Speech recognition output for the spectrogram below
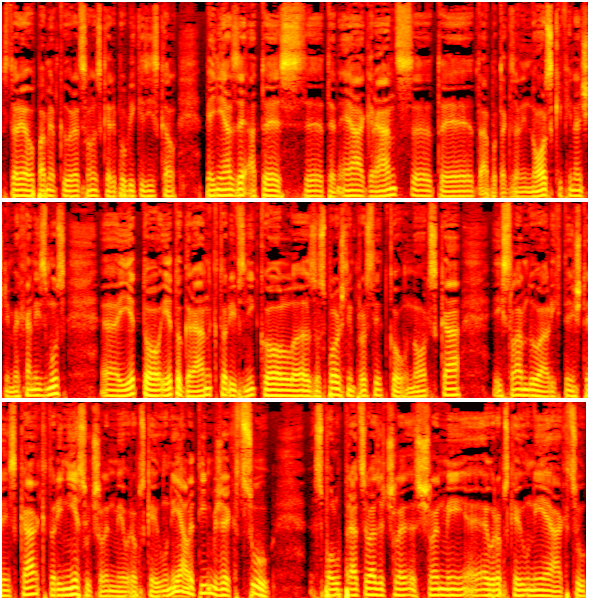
z ktorého Pamiatkový úrad Slovenskej republiky získal peniaze a to je ten EA Grants, e, to je alebo tzv. norský finančný mechanizmus. Je to, je to grant, ktorý vznikol zo spoločných prostriedkov Norska, Islandu a Lichtensteinska, ktorí nie sú členmi Európskej únie, ale tým, že chcú spolupracovať so s členmi Európskej únie a chcú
